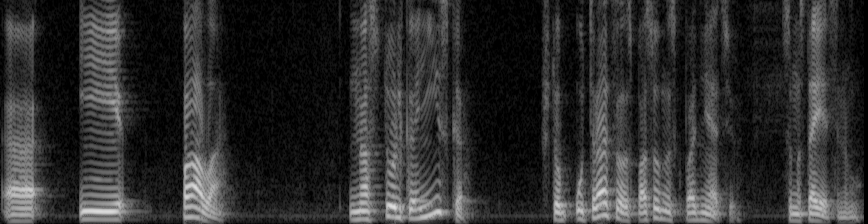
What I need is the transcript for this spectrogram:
Э, и пало настолько низко, что утратила способность к поднятию самостоятельному.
